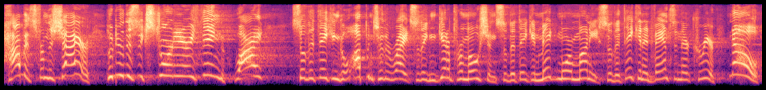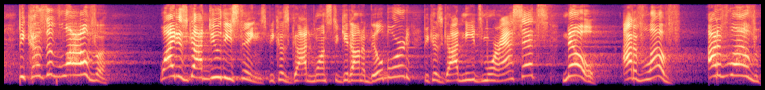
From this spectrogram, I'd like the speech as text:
hobbits from the Shire who do this extraordinary thing. Why? So that they can go up and to the right, so they can get a promotion, so that they can make more money, so that they can advance in their career. No, because of love. Why does God do these things? Because God wants to get on a billboard? Because God needs more assets? No, out of love. Out of love.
